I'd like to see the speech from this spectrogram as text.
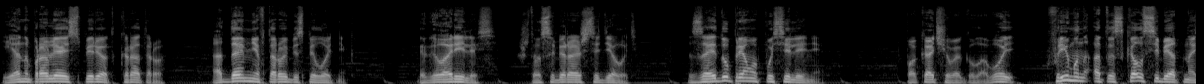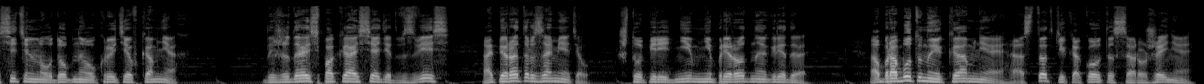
Я направляюсь вперед, к кратеру. Отдай мне второй беспилотник. Договорились. Что собираешься делать? Зайду прямо в поселение. Покачивая головой, Фриман отыскал себе относительно удобное укрытие в камнях. Дожидаясь, пока осядет взвесь, оператор заметил, что перед ним неприродная гряда. Обработанные камни, остатки какого-то сооружения.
